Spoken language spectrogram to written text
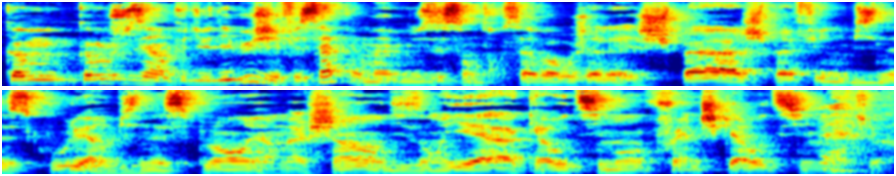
comme, comme je vous ai un peu dit au début, j'ai fait ça pour m'amuser sans trop savoir où j'allais. Je suis pas, pas fait une business school et un business plan et un machin en disant, yeah, carreau de ciment, French carreau de ciment, tu vois.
